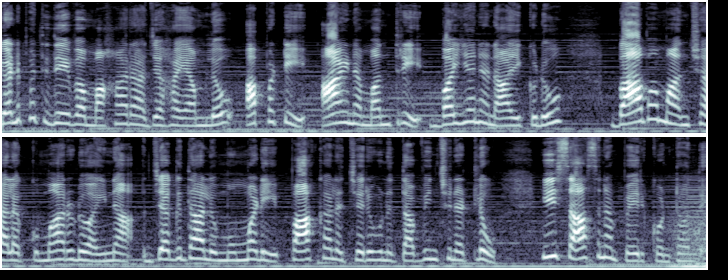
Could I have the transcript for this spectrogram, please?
గణపతిదేవ మహారాజా హయాంలో అప్పటి ఆయన మంత్రి బయ్యన నాయకుడు బాబా మంచాల కుమారుడు అయిన జగదాలు ముమ్మడి పాకాల చెరువును తవ్వించినట్లు ఈ శాసనం పేర్కొంటోంది.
